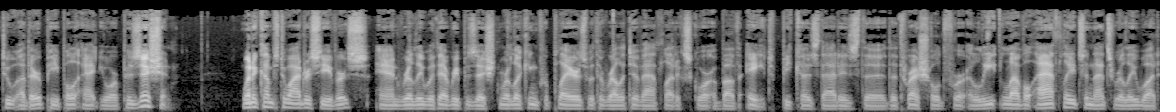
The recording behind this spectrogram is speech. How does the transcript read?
to other people at your position. When it comes to wide receivers, and really with every position, we're looking for players with a relative athletic score above eight because that is the, the threshold for elite level athletes, and that's really what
